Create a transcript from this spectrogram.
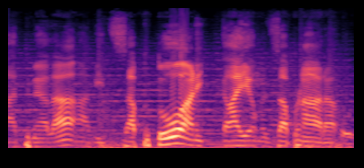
आत्म्याला आम्ही जपतो आणि कायम जपणार आहोत.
